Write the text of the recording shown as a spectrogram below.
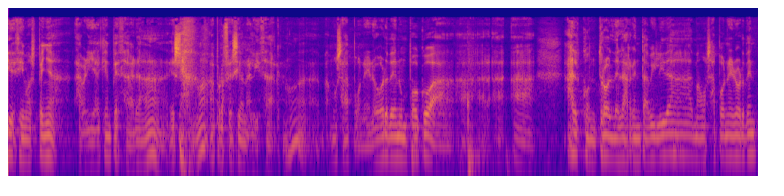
y decimos, Peña, habría que empezar a eso, ¿no? a profesionalizar. ¿no? Vamos a poner orden un poco a, a, a, al control de la rentabilidad, vamos a poner orden,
